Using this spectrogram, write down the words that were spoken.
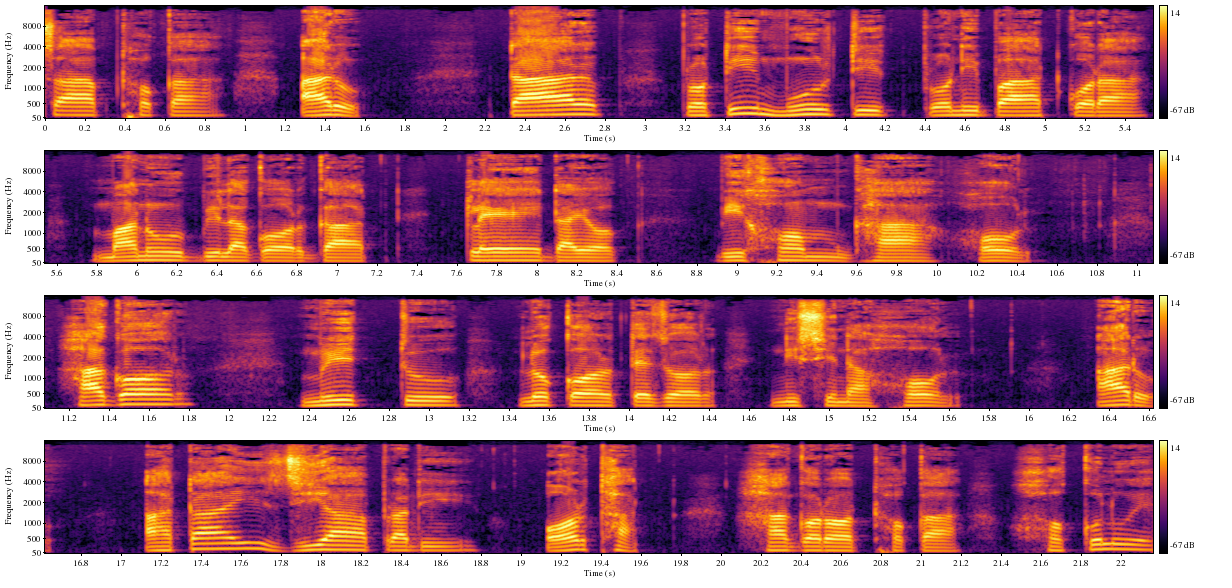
চাপ থকা আৰু তাৰ প্ৰতিমূৰ্তিক প্ৰণিপাত কৰা মানুহবিলাকৰ গাত ক্লেদায়ক বিষম ঘাঁহ হ'ল। সাগৰ মৃত্যু লোকৰ তেজৰ নিচিনা হ'ল। আৰু আটাই জীয়া প্ৰাণী অৰ্থাৎ সাগৰত থকা সকলোৱে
